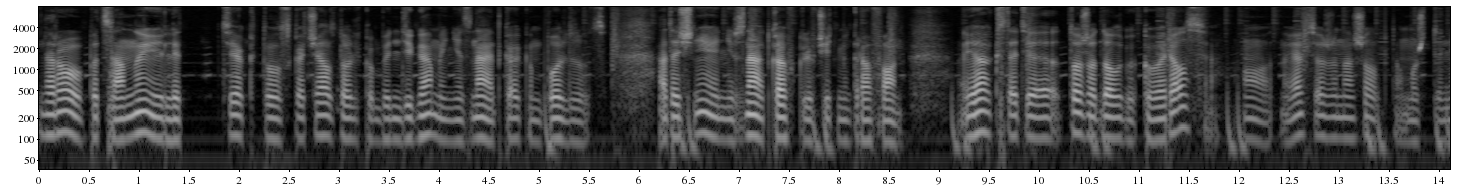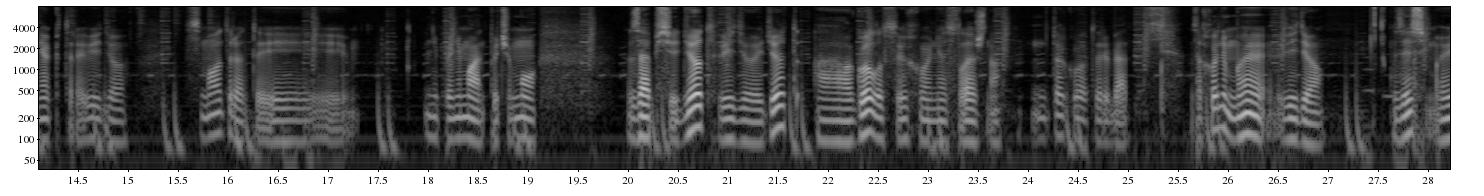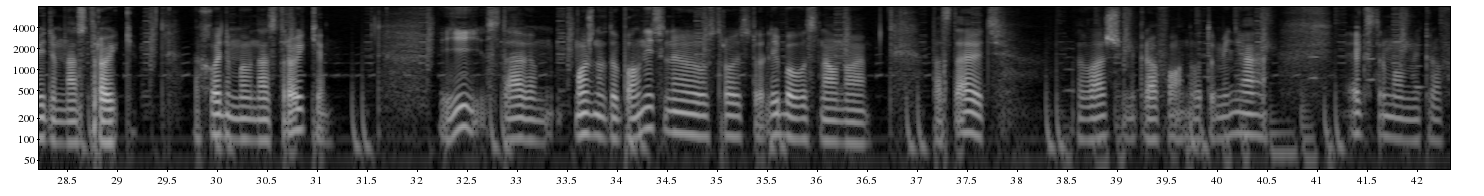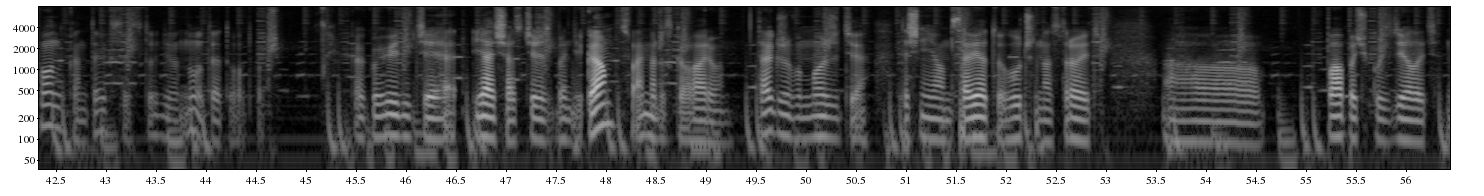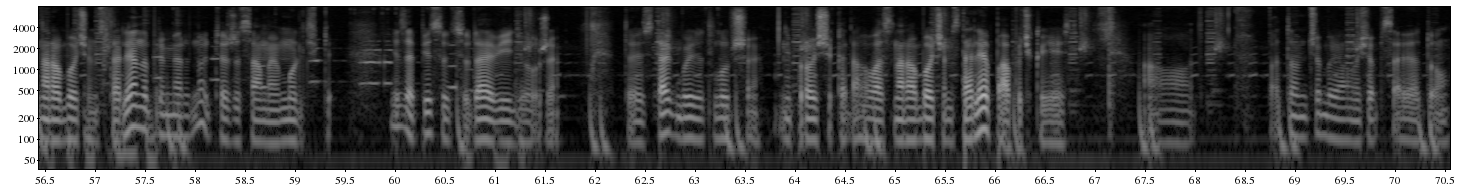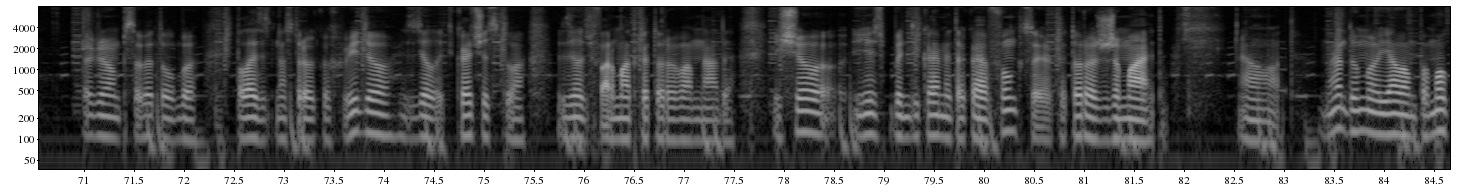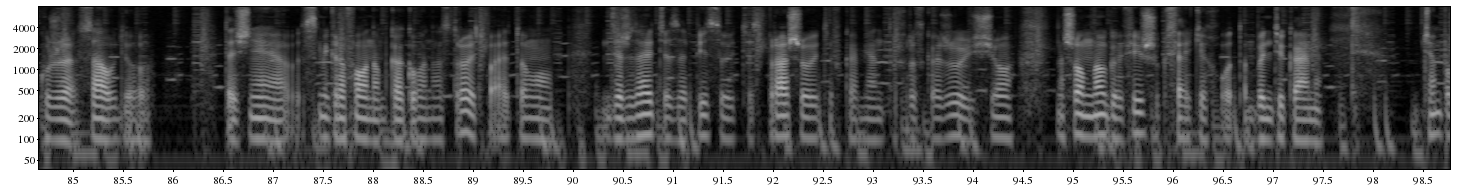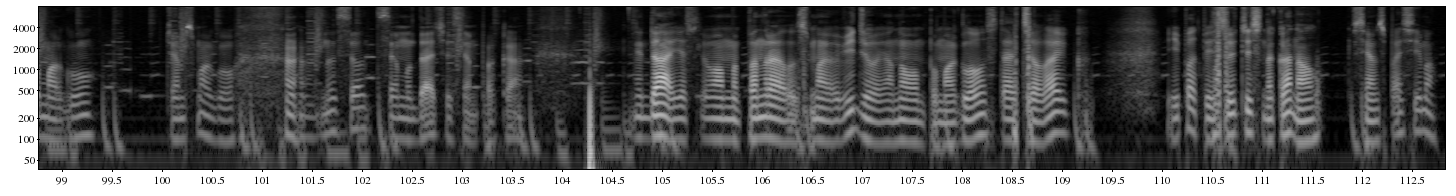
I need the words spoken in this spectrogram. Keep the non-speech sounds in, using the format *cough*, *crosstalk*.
Здорово, пацаны, или те, кто скачал только бандигам и не знает, как им пользоваться. А точнее, не знают, как включить микрофон. Я, кстати, тоже долго ковырялся, вот, но я все же нашел, потому что некоторые видео смотрят и не понимают, почему запись идет, видео идет, а голос их не слышно. Так вот, ребят, заходим мы в видео. Здесь мы видим настройки. Заходим мы в настройки и ставим, можно в дополнительное устройство, либо в основное. Поставить ваш микрофон. Вот у меня экстремал микрофон, контекст студио, ну вот это вот в общем. Как вы видите, я сейчас через бандикам с вами разговариваю. Также вы можете, точнее я вам советую лучше настроить э, папочку сделать на рабочем столе, например, ну те же самые мультики и записывать сюда видео уже. То есть так будет лучше и проще, когда у вас на рабочем столе папочка есть. Вот. Потом, что бы я вам еще посоветовал? Также вам посоветовал бы полазить в настройках видео, сделать качество, сделать формат, который вам надо. Еще есть в бандикаме такая функция, которая сжимает. Вот. Ну, я думаю, я вам помог уже с аудио точнее с микрофоном, как его настроить, поэтому дерзайте, записывайте, спрашивайте в комментах, расскажу еще. Нашел много фишек всяких вот бандиками. Чем помогу, тем смогу. *laughs* ну все, всем удачи, всем пока. И да, если вам понравилось мое видео и оно вам помогло, ставьте лайк и подписывайтесь на канал. Всем спасибо.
